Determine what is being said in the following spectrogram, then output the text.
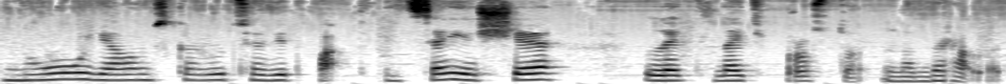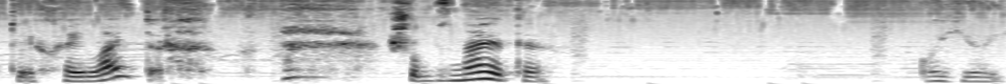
Ну, я вам скажу, це відпад. І це я ще ледь-ледь просто набирала той хайлайтер, щоб, знаєте. Ой-ой.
